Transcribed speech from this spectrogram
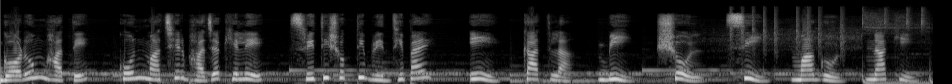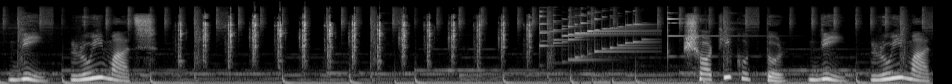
গরম ভাতে কোন মাছের ভাজা খেলে স্মৃতিশক্তি বৃদ্ধি পায়? এ, কাতলা, বি, শোল। সি, মাগুর, নাকি ডি, রুই মাছ? সঠিক উত্তর, ডি, রুই মাছ।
